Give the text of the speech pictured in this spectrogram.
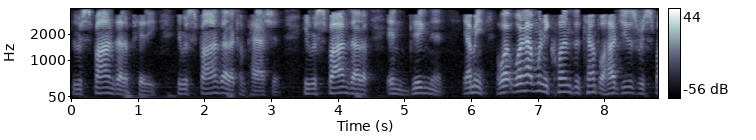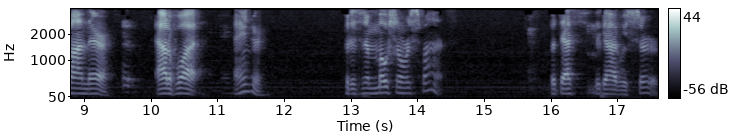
He responds out of pity. He responds out of compassion. He responds out of indignant. I mean, what what happened when he cleansed the temple? How did Jesus respond there? Out of what? Anger. But it's an emotional response. But that's the God we serve.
